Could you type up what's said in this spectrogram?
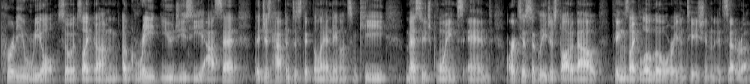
pretty real. So it's like um, a great UGC asset that just happened to stick the landing on some key message points and artistically just thought about things like logo orientation, etc.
